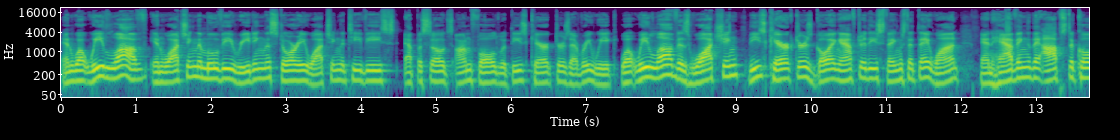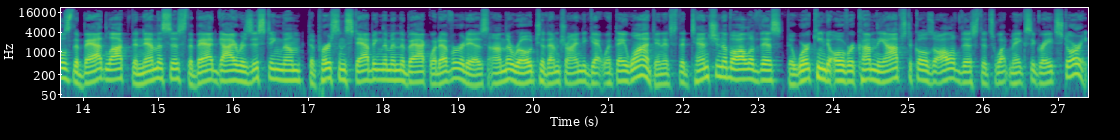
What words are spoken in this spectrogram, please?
And what we love in watching the movie, reading the story, watching the TV episodes unfold with these characters every week, what we love is watching these characters going after these things that they want and having the obstacles, the bad luck, the nemesis, the bad guy resisting them, the person stabbing them in the back, whatever it is, on the road to them trying to get what they want. And it's the tension of all of this, the working to overcome the obstacles, all of this, that's what makes a great story.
